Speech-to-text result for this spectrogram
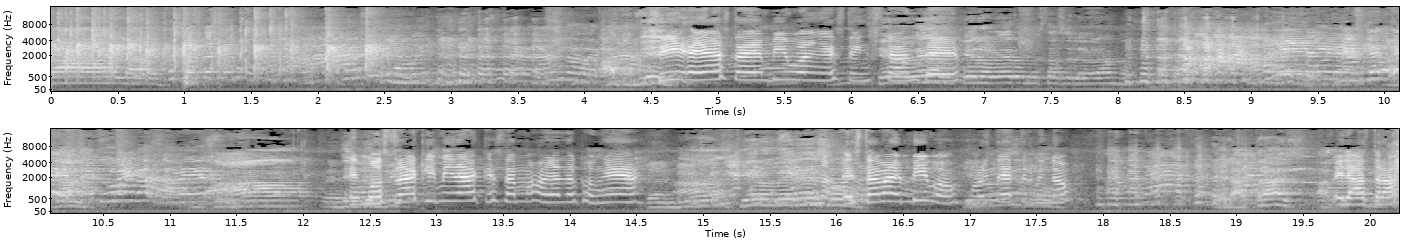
Ah, Sí, ella está en vivo en este Quiero ver, instante. quiero ver dónde está celebrando. Ah, Eh, Mostrar aquí, mira que estamos hablando con ella. ah, quiero ver eso. No, estaba en vivo, ahorita ya terminó. El atrás. El atrás.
